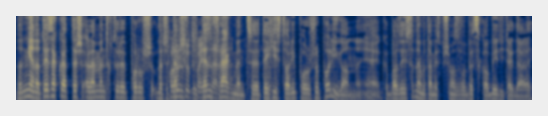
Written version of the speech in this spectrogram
No nie, no to jest akurat też element, który poruszył, znaczy Poruszył ten, ten fragment y, tej historii poruszył Poligon, no nie? Bardzo istotne, bo tam jest przemoc wobec kobiet i tak dalej.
